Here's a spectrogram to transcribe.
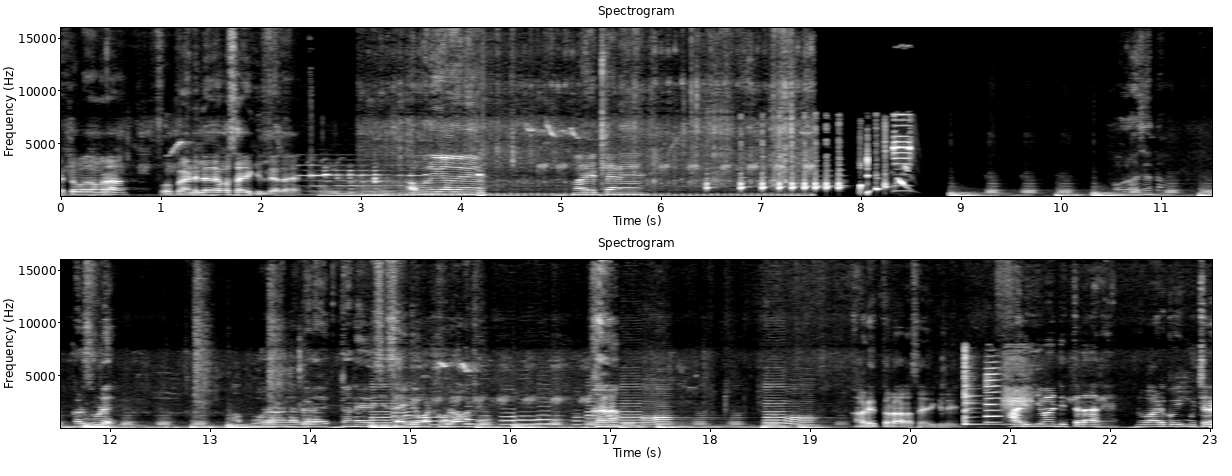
ఎట్లా పోదామరా ఓ బండి లేదా ఓ సైకిల్ లేదా? అవును కాదనే. మరి ఎట్లనే? అక్కడ చూడే. ఆ పూరాన్ని అక్కడ ఎట్లనే వేసి సైకిల్ పట్టుకొని రావండి కా? ఆడిస్తాడా రా సైకిల్? ఆడు ఇవ్వండి ఇస్తాడా అనే నువ్వు ఆడికి పోయి ముచ్చట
